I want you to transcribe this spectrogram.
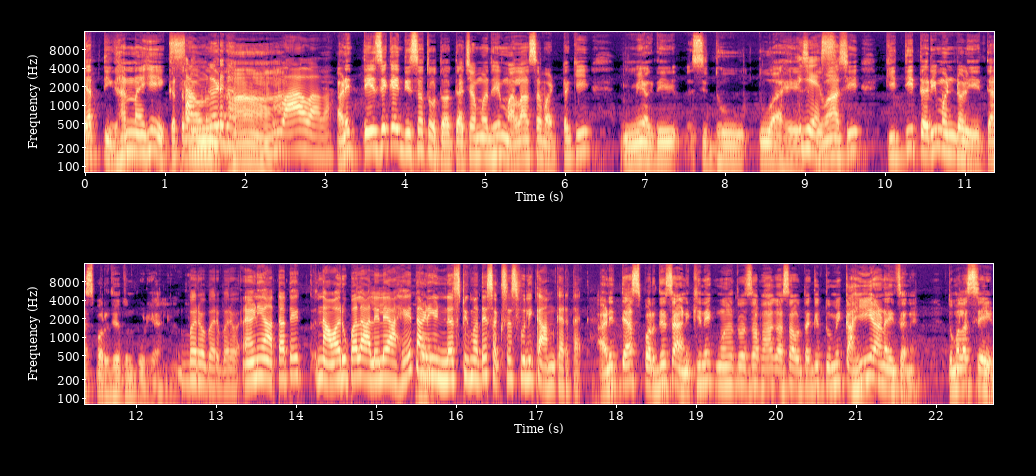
या तिघांनाही एकत्र आणून हा. वा वा वा. आणि ते जे काही दिसत होतं त्याच्यामध्ये मला असं वाटतं की मी अगदी सिद्धू तू आहेस Yes. किंवा अशी कितीतरी मंडळी त्या स्पर्धेतून पुढे आली बरोबर बरोबर. आणि आता ते नावारूपाला आलेले आहेत आणि हो. इंडस्ट्रीमध्ये सक्सेसफुली काम करतात आणि त्या स्पर्धेचा आणखीन एक महत्त्वाचा भाग असा होता की तुम्ही काहीही आणायचं नाही. तुम्हाला सेट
